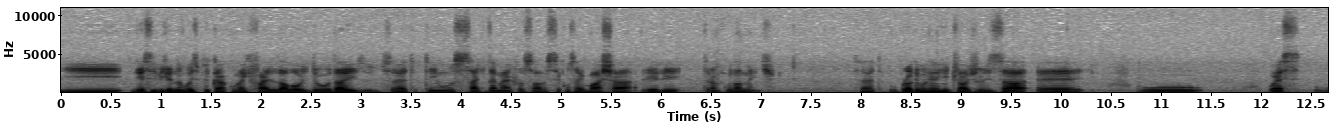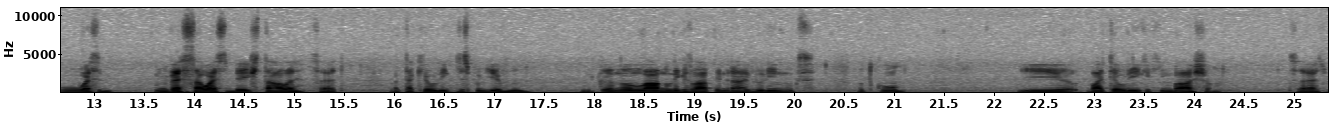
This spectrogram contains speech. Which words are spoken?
E nesse vídeo eu não vou explicar como é que faz o download do, da ISO, certo? Tem um site da Microsoft, você consegue baixar ele tranquilamente, certo? O programa que a gente vai utilizar é o, US, o USB, Universal USB Installer, certo? Vai estar aqui o link disponível, né? Clicando lá no link lá, pendrive linux.com e vai ter o link aqui embaixo, certo?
